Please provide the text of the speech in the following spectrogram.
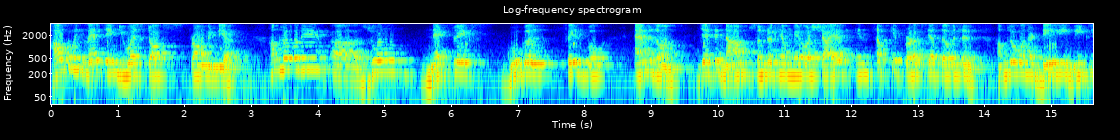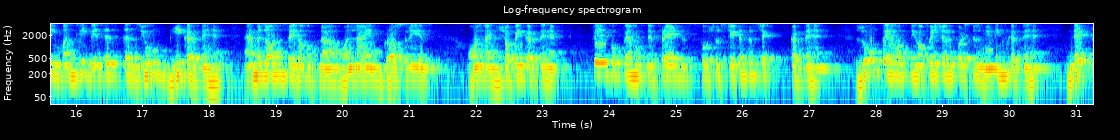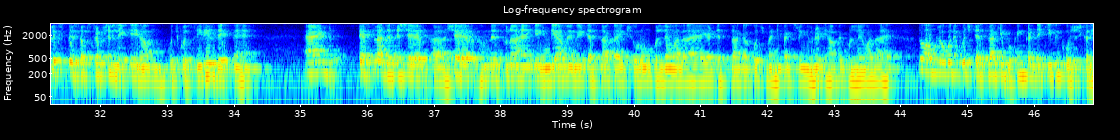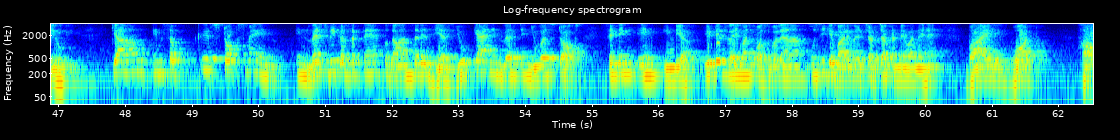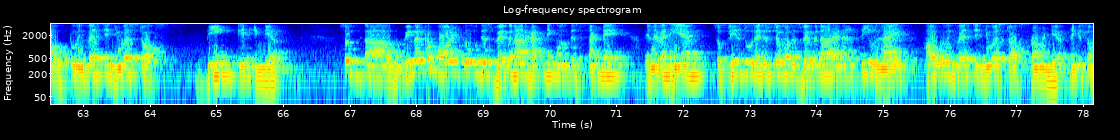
How to invest in US stocks from India हम लोगों ने Zoom Netflix Google Facebook Amazon जैसे नाम सुन रखे होंगे और शायद इन सब के प्रोडक्ट्स या सर्विसेज़ हम लोग on a daily weekly monthly basis consume भी करते हैं। एमेजॉन से हम अपना ऑनलाइन ग्रोसरीज ऑनलाइन शॉपिंग करते हैं। फेसबुक पे हम अपने फ्रेंड्स सोशल स्टेटसेस चेक करते हैं। जूम पे हम अपनी ऑफिशियल पर्सनल मीटिंग्स करते हैं। नेटफ्लिक्स पे सब्सक्रिप्शन लेके हम कुछ कुछ सीरीज़ देखते हैं। एंड टेस्ला जैसे शेयर शेयर हमने सुना है कि इंडिया में भी टेस्ला का एक शोरूम खुलने वाला है या टेस्ला का कुछ मैन्युफैक्चरिंग यूनिट यहाँ पे खुलने वाला है। तो हम लोगों ने कुछ टेस्ला की बुकिंग करने की भी कोशिश करी होगी। क्या हम इन सब के स्टॉक्स में इन्वेस्ट भी कर सकते हैं तो the answer is yes you can invest in US stocks sitting in India it is very much possible है हम उसी के बारे में चर्चा करने वाले हैं। By what how to invest in US stocks being in India so we welcome all to this webinar है on this Sunday 11 am so, please do register for this webinar and i'll see you live, how to invest in us stocks from india. Thank you so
